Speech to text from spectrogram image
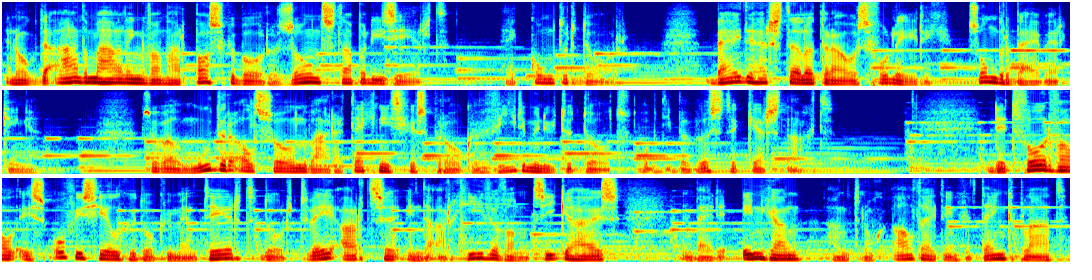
En ook de ademhaling van haar pasgeboren zoon stabiliseert. Hij komt erdoor. Beide herstellen trouwens volledig, zonder bijwerkingen. Zowel moeder als zoon waren technisch gesproken vier minuten dood op die bewuste kerstnacht. Dit voorval is officieel gedocumenteerd door twee artsen in de archieven van het ziekenhuis en bij de ingang hangt nog altijd een gedenkplaat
